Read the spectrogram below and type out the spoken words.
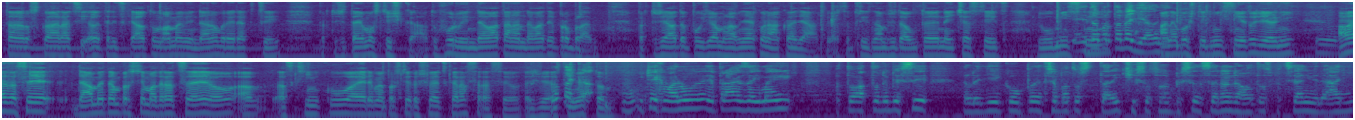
ta rozkládací elektrická, tu máme vyndanou v redakci, protože ta je moc těžká. A tu furt vyndávat a nandávat je problém, protože já to používám hlavně jako nákladák. Jo. Se přiznám, že to auto je nejčastěji dvoumístní. Je to pro tebe dělník. A nebo čtyřmístní je to dělník, Hmm. ale zase dáme tam prostě madrace jo, a, a skřínku a jedeme prostě do Švédska na sraz, jo, takže No tak v tom. u těch vanů je právě zajímavý to a to, kdyby si lidi koupili třeba to staré číslo, co by se, se nadalo, to speciální vydání,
